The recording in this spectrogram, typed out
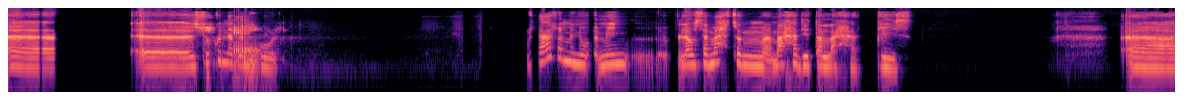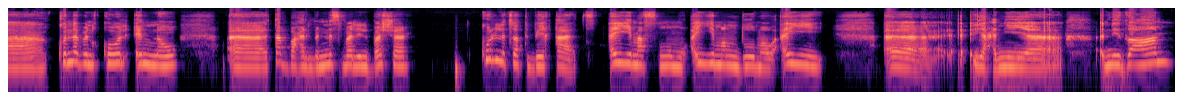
آه آه شو كنا بنقول؟ مش عارفة من مين لو سمحتم ما حد يطلع حد بليز آه كنا بنقول إنه آه طبعا بالنسبة للبشر كل تطبيقات أي مفهوم وأي منظومة وأي آه يعني آه نظام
